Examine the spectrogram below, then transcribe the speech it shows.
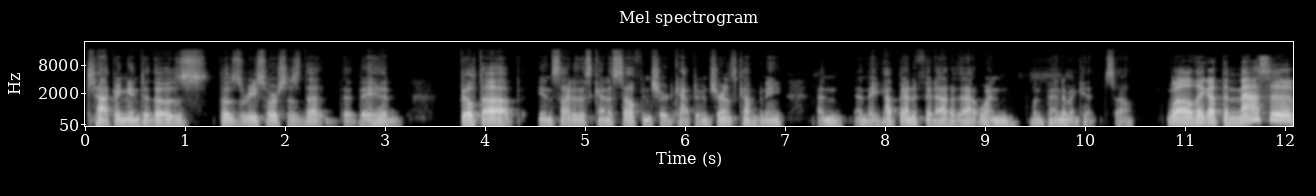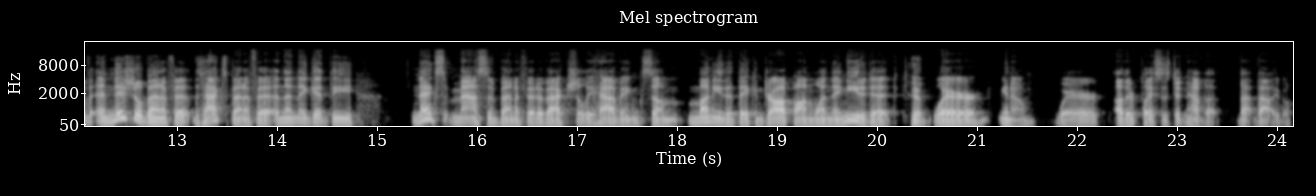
tapping into those those resources that that they had built up inside of this kind of self-insured captive insurance company, and and they got benefit out of that when when the pandemic hit. So Well, they got the massive initial benefit, the tax benefit, and then they get the next massive benefit of actually having some money that they can draw upon when they needed it. Yep. Where you know where other places didn't have that that valuable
